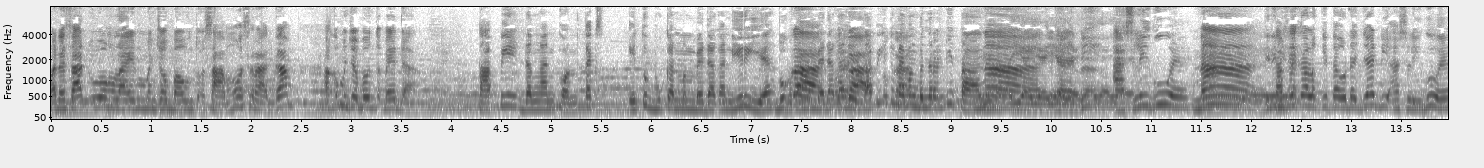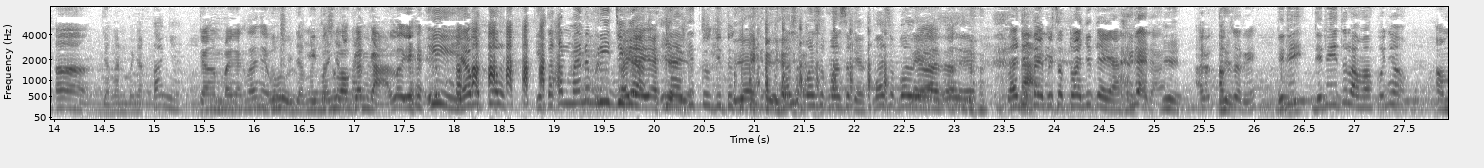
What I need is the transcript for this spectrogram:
Pada saat uang lain mencoba untuk sama seragam, aku mencoba untuk beda. Tapi dengan konteks itu bukan membedakan diri ya. Bukan, membedakan bukan, diri, tapi itu bukan. memang beneran kita. gitu. Nah, iya iya iya. jadi iya, iya, iya. asli gue. Nah, jadi Tapi bisa- kalau kita udah jadi asli gue, Ah, jangan banyak tanya. jangan banyak tanya. Uh, Uh, jangan itu banyak slogan tanya. galau ya. Iya betul. Kita kan mainnya bridging Oh, ya. iya, iya, iya, iya. gitu gitu Iya, gitu. iya, Masuk masuk masuk ya. Masuk boleh Iya, ya. Boleh. Lanjut Nah. ke episode selanjutnya ya. Tidak ada. Iya. Aku, aku sorry. ya. Jadi jadi itulah makanya em,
